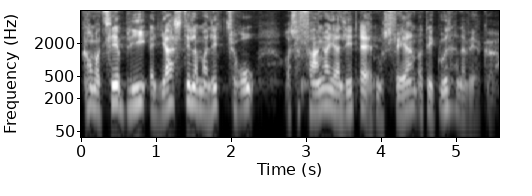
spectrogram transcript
kommer til at blive, at jeg stiller mig lidt til ro, og så fanger jeg lidt af atmosfæren, og det er Gud, han er ved at gøre.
